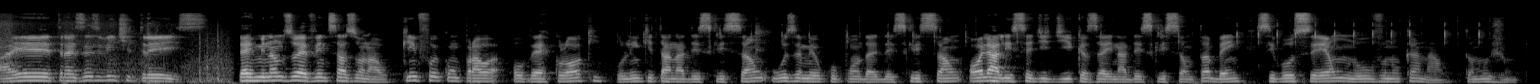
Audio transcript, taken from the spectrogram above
Aê, 323. Terminamos o evento sazonal. Quem for comprar o Overclock, o link está na descrição. Usa meu cupom da descrição. Olha a lista de dicas aí na descrição também, se você é um novo no canal. Tamo junto.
